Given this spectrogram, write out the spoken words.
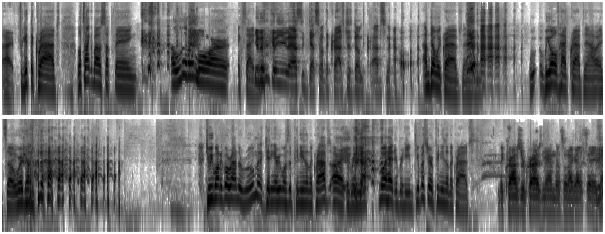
All right, forget the crabs. Let's talk about something a little more exciting. You're not gonna even ask to guess what the crabs just done the crabs now. I'm done with crabs, man. we, we all have had crabs now, and so we're done with that. Do we want to go around the room getting everyone's opinion on the crabs? All right, Ibrahim. go ahead, Ibrahim. Give us your opinions on the crabs. The crabs are crabs, man. That's what I gotta say. No,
